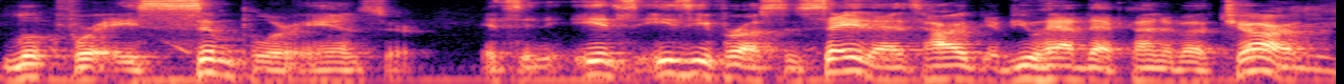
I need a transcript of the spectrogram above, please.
look for a simpler answer. It's an, it's easy for us to say that. It's hard if you have that kind of a chart. Mm.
